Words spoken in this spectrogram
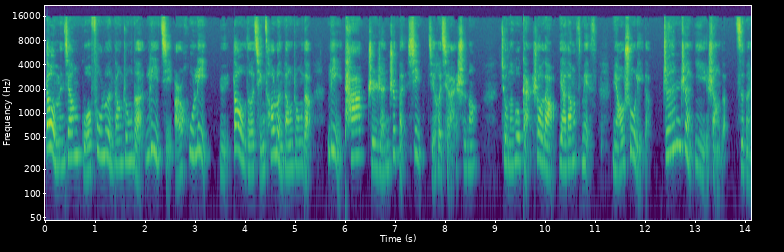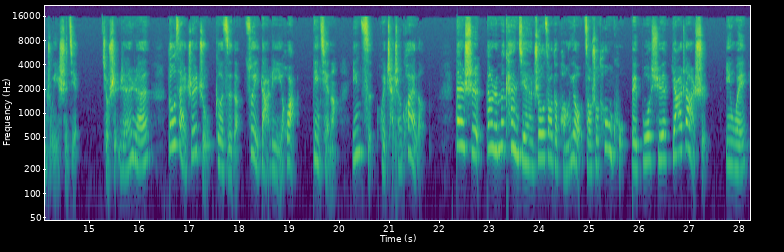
当我们将《国富论》当中的利己而互利与《道德情操论》当中的利他之人之本性结合起来时呢，就能够感受到亚当·斯密斯描述里的真正意义上的资本主义世界，就是人人都在追逐各自的最大利益化，并且呢，因此会产生快乐。但是，当人们看见周遭的朋友遭受痛苦、被剥削、压榨时，因为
